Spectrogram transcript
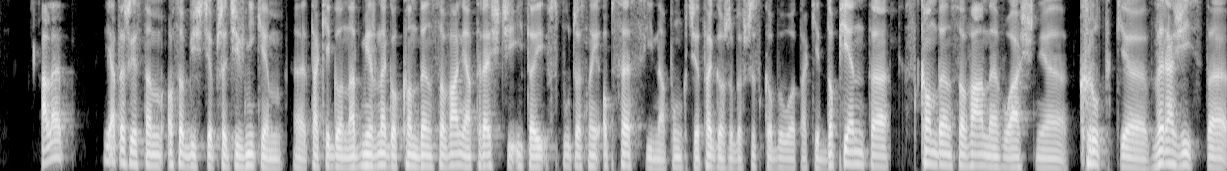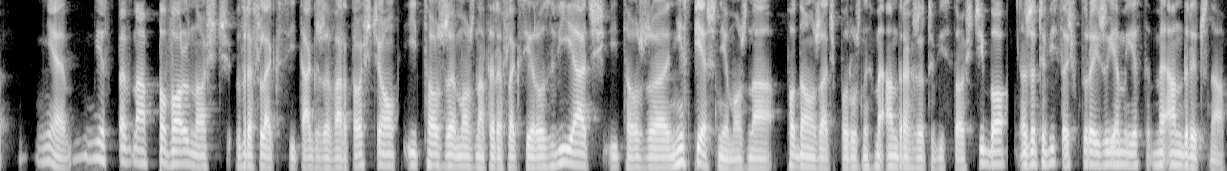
Ale ja też jestem osobiście przeciwnikiem e, takiego nadmiernego kondensowania treści i tej współczesnej obsesji na punkcie tego, żeby wszystko było takie dopięte, skondensowane, właśnie krótkie, wyraziste. Nie, jest pewna powolność w refleksji także wartością i to, że można te refleksje rozwijać i to, że niespiesznie można podążać po różnych meandrach rzeczywistości, bo rzeczywistość, w której żyjemy, jest meandryczna.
